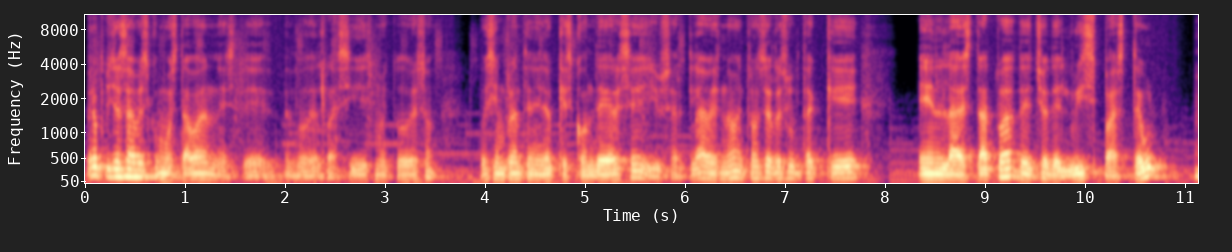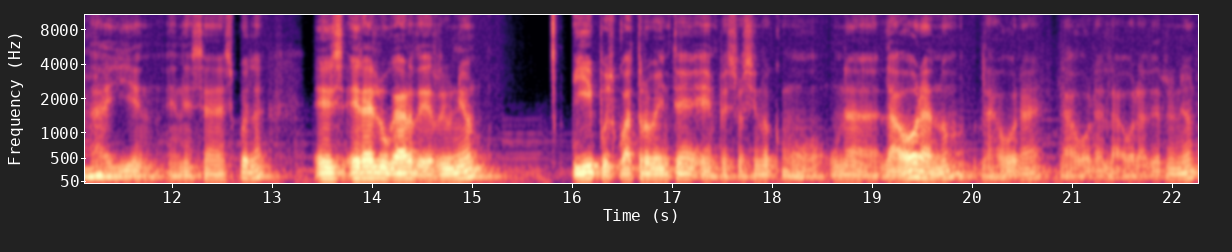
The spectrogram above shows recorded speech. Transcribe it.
pero pues ya sabes cómo estaban este, lo del racismo y todo eso, pues siempre han tenido que esconderse y usar claves, ¿no? Entonces resulta que en la estatua, de hecho, de Luis Pasteur, ahí en, en, esa escuela, es, era el lugar de reunión y pues 4.20 empezó siendo como una, la hora, ¿no? La hora, la hora, la hora de reunión.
